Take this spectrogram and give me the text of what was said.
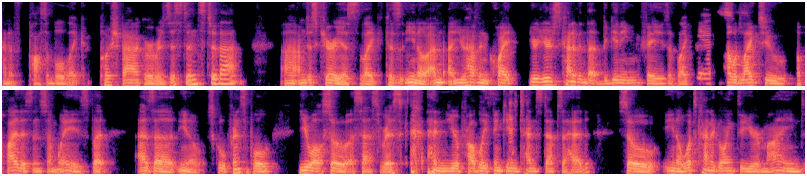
kind of possible like pushback or resistance to that? Uh, I'm just curious, like, because you know, I'm you haven't quite you're you're just kind of in that beginning phase of like, yes. I would like to apply this in some ways, but as a you know school principal you also assess risk and you're probably thinking 10 steps ahead so you know what's kind of going through your mind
